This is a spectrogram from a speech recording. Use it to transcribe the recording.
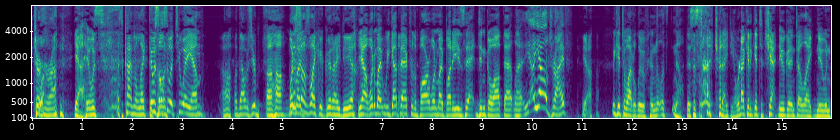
Turn around. Yeah, it was. That's kind of like the It was also at two a.m. Oh, that was your. Uh huh. This my sounds like a good idea. yeah, one of my we got back from the bar. One of my buddies uh, didn't go out that. La- yeah, yeah, I'll drive. Yeah. We get to Waterloo, and let's no, this is not a good idea. We're not going to get to Chattanooga until like noon.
